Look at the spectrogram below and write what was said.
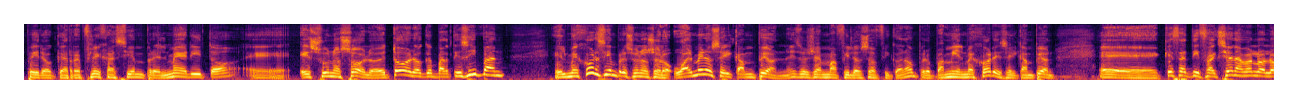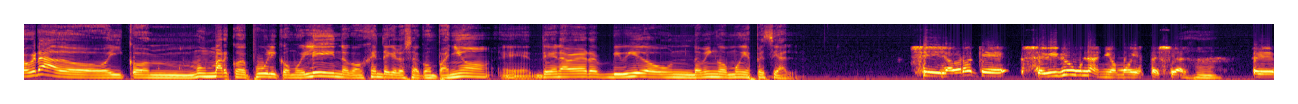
pero que refleja siempre el mérito, eh, es uno solo. De todo lo que participan, el mejor siempre es uno solo, o al menos el campeón, eso ya es más filosófico, ¿no? Pero para mí el mejor es el campeón. Eh, qué satisfacción haberlo logrado y con un marco de público muy lindo, con gente que los acompañó. Eh, deben haber vivido un domingo muy especial. Sí, la verdad que se vivió un año muy especial. Eh,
